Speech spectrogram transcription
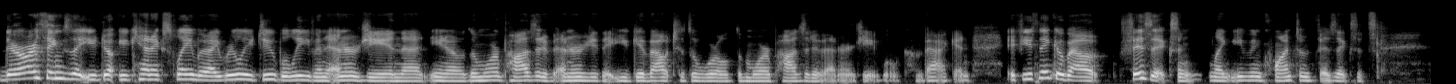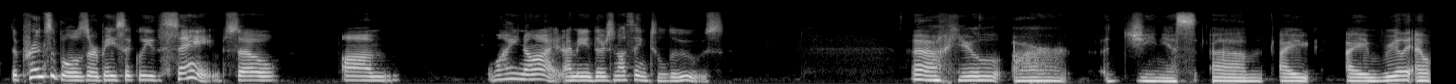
there are things that you don't you can't explain but i really do believe in energy and that you know the more positive energy that you give out to the world the more positive energy will come back. And if you think about physics and like even quantum physics it's the principles are basically the same. So um why not? I mean there's nothing to lose. Uh, you are a genius. Um i I really I,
